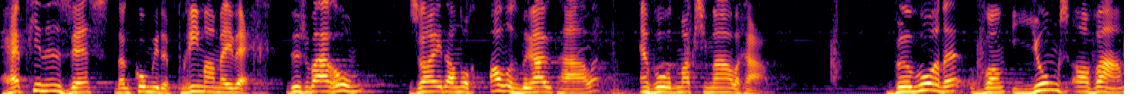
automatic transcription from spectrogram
Heb je een 6, dan kom je er prima mee weg. Dus waarom zou je dan nog alles eruit halen en voor het maximale gaan? We worden van jongs af aan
